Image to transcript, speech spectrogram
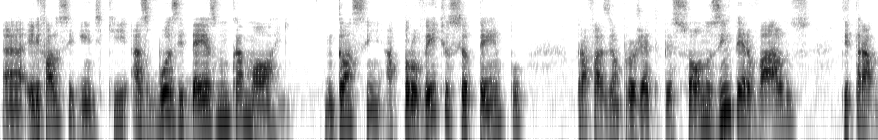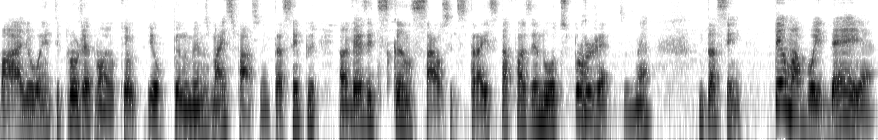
uh, ele fala o seguinte, que as boas ideias nunca morrem. Então assim, aproveite o seu tempo para fazer um projeto pessoal nos intervalos de trabalho entre projetos. Bom, é o que eu, eu, pelo menos mais faço. Né? Tá sempre, ao invés de descansar ou se distrair, está fazendo outros projetos, né? Então assim, tem uma boa ideia,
